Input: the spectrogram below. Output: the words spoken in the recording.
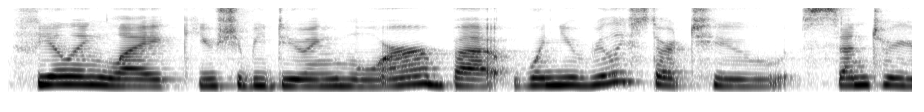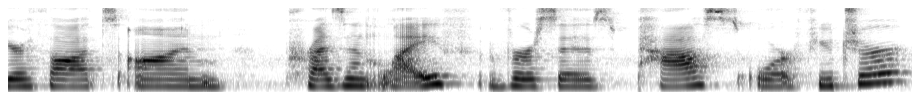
feeling like you should be doing more. But when you really start to center your thoughts on present life versus past or future,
